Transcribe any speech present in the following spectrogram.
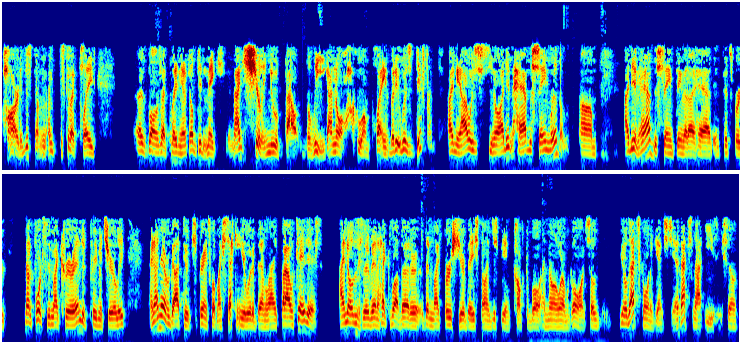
hard. It just, I'm, just because I played as long as I played in the NFL, didn't make. I surely knew about the league. I know who I'm playing, but it was different. I mean, I was, you know, I didn't have the same rhythm. Um, I didn't have the same thing that I had in Pittsburgh. And unfortunately, my career ended prematurely, and I never got to experience what my second year would have been like. But I will tell you this: I know this would have been a heck of a lot better than my first year, based on just being comfortable and knowing where I'm going. So, you know, that's going against you, and that's not easy. So,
